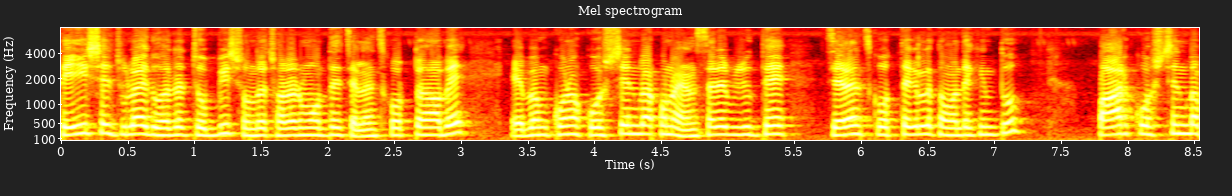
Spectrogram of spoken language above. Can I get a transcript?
তেইশে জুলাই দু হাজার চব্বিশ সন্ধ্যা ছটার মধ্যে চ্যালেঞ্জ করতে হবে এবং কোনো কোশ্চেন বা কোনো অ্যান্সারের বিরুদ্ধে চ্যালেঞ্জ করতে গেলে তোমাদের কিন্তু পার কোশ্চেন বা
